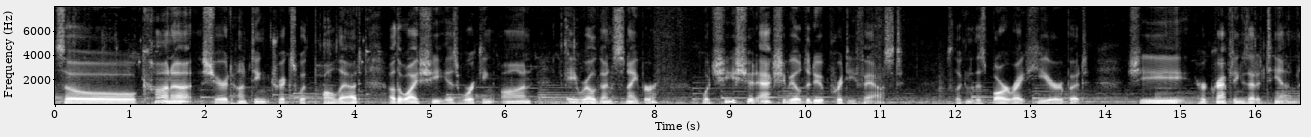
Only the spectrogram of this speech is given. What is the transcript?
So Kana shared hunting tricks with Paulette. Otherwise, she is working on a railgun sniper, which she should actually be able to do pretty fast. Just looking at this bar right here, but she her crafting is at a 10,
